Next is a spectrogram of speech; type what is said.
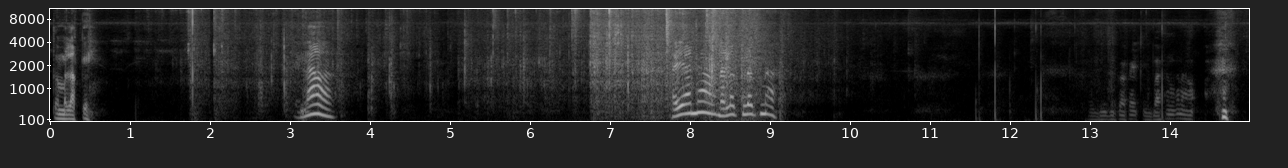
Ito malaki. Ayan na. Ayan na, nalaglag na. Hindi ka kahit tigbasan ka na.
